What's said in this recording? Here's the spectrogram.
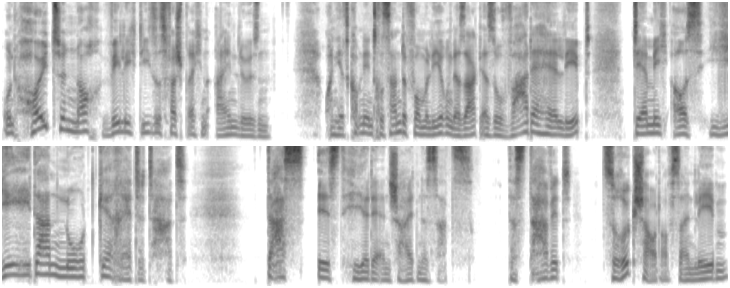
Und heute noch will ich dieses Versprechen einlösen. Und jetzt kommt eine interessante Formulierung, da sagt er, so wahr der Herr lebt, der mich aus jeder Not gerettet hat. Das ist hier der entscheidende Satz, dass David zurückschaut auf sein Leben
